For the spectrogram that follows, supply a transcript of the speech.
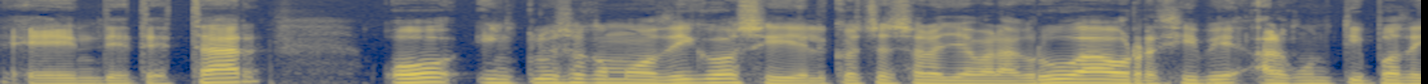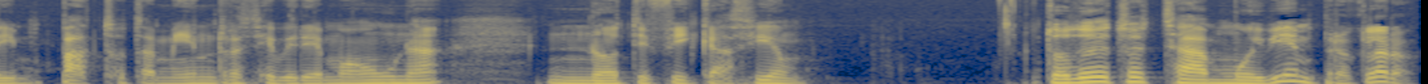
detectar. O incluso, como digo, si el coche solo lleva la grúa o recibe algún tipo de impacto, también recibiremos una notificación. Todo esto está muy bien, pero claro,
